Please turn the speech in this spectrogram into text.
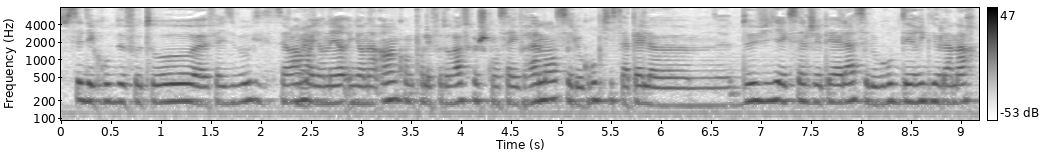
tu sais, des groupes de photos, euh, Facebook, etc. Moi, il y, en a, il y en a un pour les photographes que je conseille vraiment, c'est le groupe qui s'appelle euh, Devis Excel GPLA, c'est le groupe d'Éric Delamare.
